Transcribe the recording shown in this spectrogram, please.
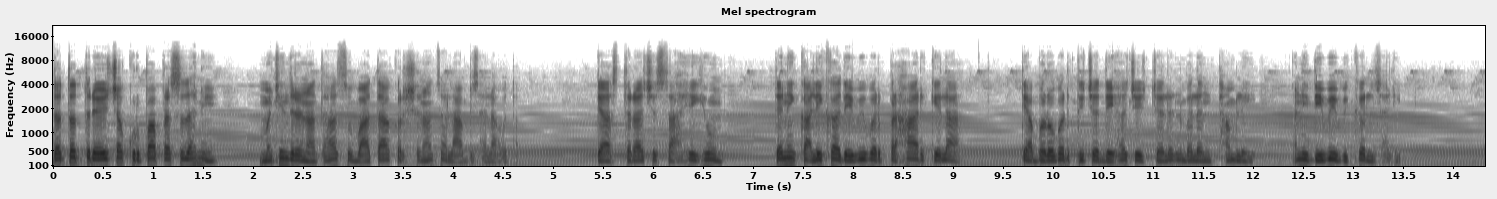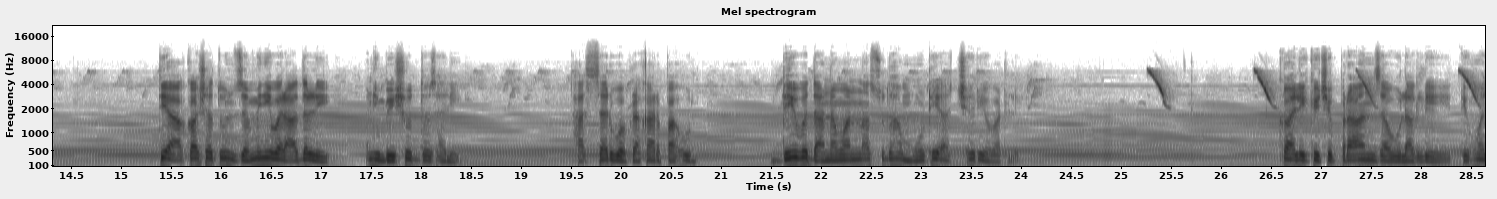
दत्तात्रेयाच्या कृपाप्रसादाने मच्छिंद्रनाथास वाताकर्षणाचा लाभ झाला होता. त्या अस्त्राचे सहाय्य घेऊन त्याने कालिका देवीवर प्रहार केला. त्याबरोबर तिच्या देहाचे चलनबलन थांबले आणि देवी विकल झाली. ते आकाशातून जमिनीवर आदळली आणि बेशुद्ध झाली. हा सर्व प्रकार पाहून देव दानवांना सुद्धा मोठे आश्चर्य वाटले. कालिकेचे प्राण जाऊ लागले तेव्हा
